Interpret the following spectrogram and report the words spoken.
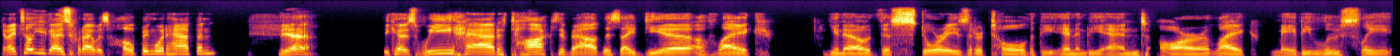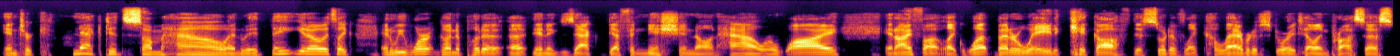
Can I tell you guys what I was hoping would happen? yeah. because we had talked about this idea of like you know the stories that are told at the end and the end are like maybe loosely interconnected somehow and it, they you know it's like and we weren't going to put a, a an exact definition on how or why and i thought like what better way to kick off this sort of like collaborative storytelling process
